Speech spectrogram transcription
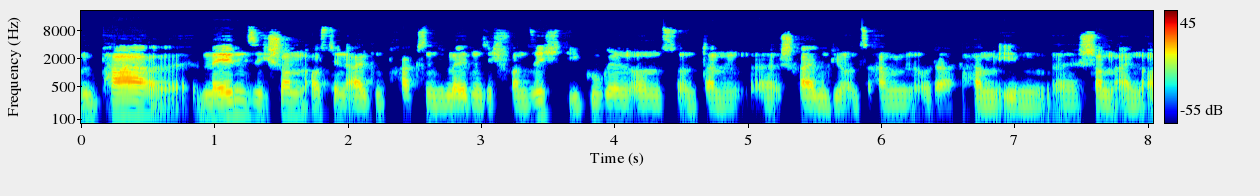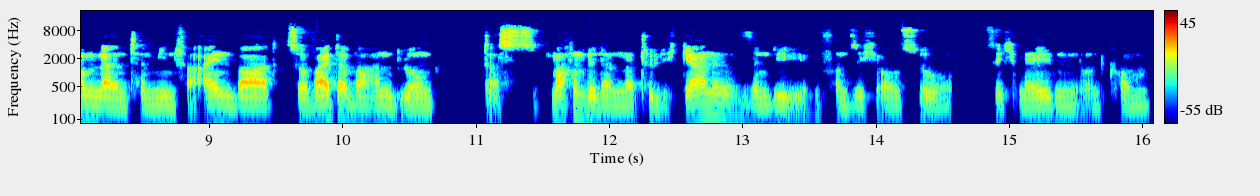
ein paar melden sich schon aus den alten Praxen, die melden sich von sich, die googeln uns und dann äh, schreiben die uns an oder haben eben äh, schon einen Online-Termin vereinbart zur Weiterbehandlung. Das machen wir dann natürlich gerne, wenn die von sich aus so sich melden und kommen.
